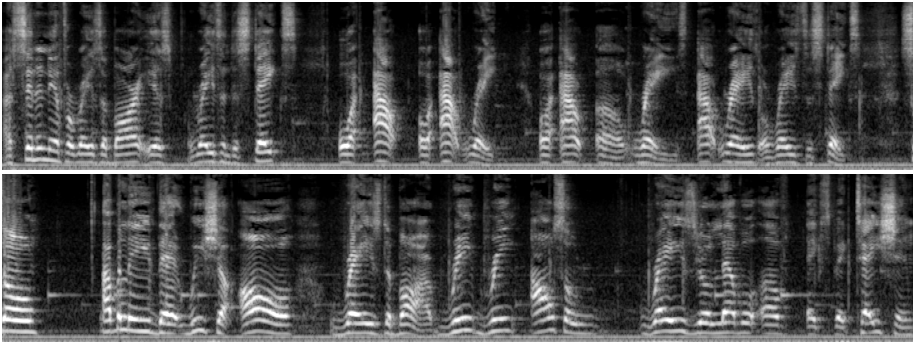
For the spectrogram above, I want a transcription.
A synonym for raise the bar is raising the stakes or out or outrate or out uh, raise, outraise or raise the stakes. So I believe that we should all raise the bar. Bring bring also raise your level of expectation.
